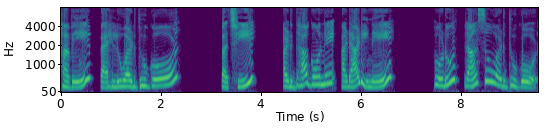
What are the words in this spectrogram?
હવે પહેલું અડધું ગોળ, પછી અડધા ગોળને અડાડીને થોડું ત્રાંસું અડધું ગોળ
